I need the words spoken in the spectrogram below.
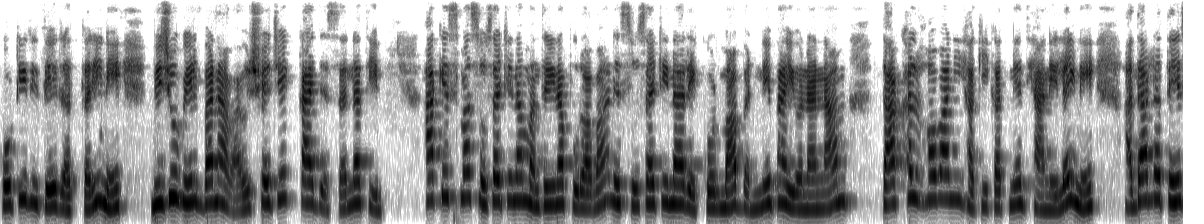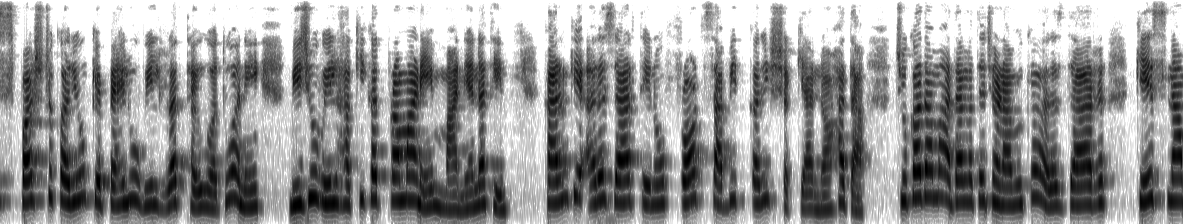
ખોટી રીતે રદ કરીને બીજું વિલ બનાવાયું છે જે કાયદેસર નથી. આ કેસમાં સોસાયટીના મંત્રીના પુરાવા અને સોસાયટીના રેકોર્ડમાં બંને ભાઈઓના નામ દાખલ હોવાની હકીકતને ધ્યાને લઈને અદાલતે સ્પષ્ટ કર્યું કે પહેલું વિલ રદ થયું હતું અને બીજું વિલ હકીકત પ્રમાણે માન્ય નથી. કારણ કે અરજદાર તેનો ફ્રોડ સાબિત કરી શક્યા ન હતા. ચુકાદામાં અદાલતે જણાવ્યું કે અરજદાર કેસના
